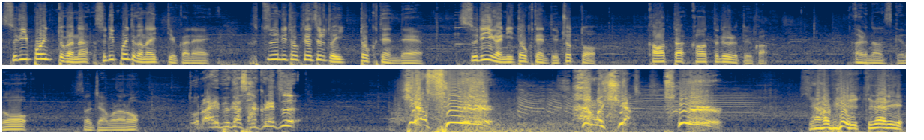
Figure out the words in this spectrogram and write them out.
スリーポイントがな、スリーポイントがないっていうかね、普通に得点すると1得点で、3が2得点っていうちょっと変わった、変わったルールというか、あれなんですけど、さあ、ジャモラのドライブが炸裂ヒャッスーハモヒャッスーやべえ、いきなり、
